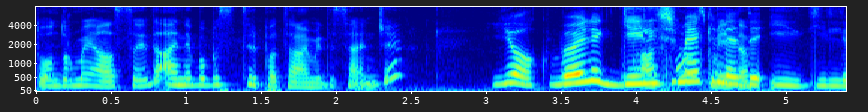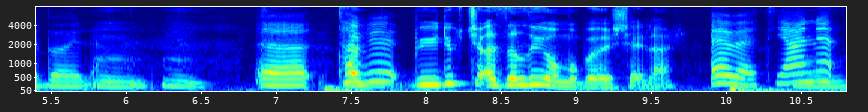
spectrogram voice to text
dondurmayı alsaydı anne babası trip atar mıydı sence? Yok böyle gelişmekle de ilgili böyle. Hmm, hmm. Ee, Tabii tabii büyüdükçe azalıyor mu böyle şeyler? evet yani Hmm.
